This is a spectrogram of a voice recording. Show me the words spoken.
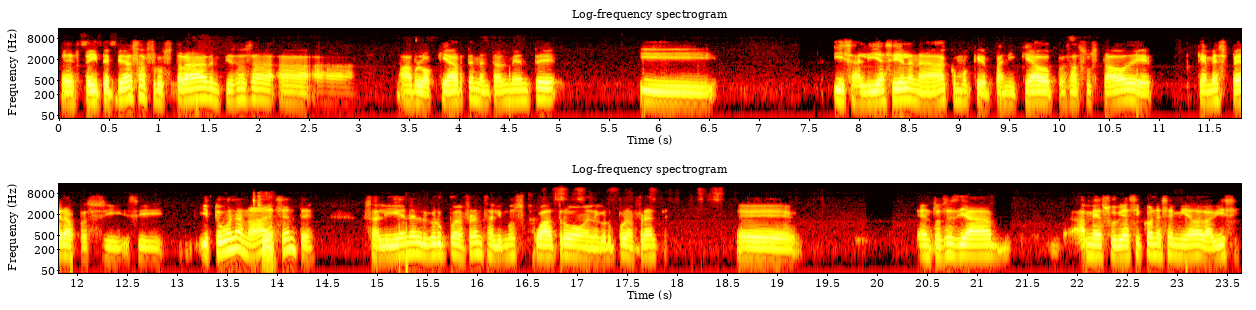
Este, y te empiezas a frustrar, empiezas a, a- a- a bloquearte mentalmente y, y salí así de la nada como que paniqueado, pues asustado de qué me espera, pues sí, sí. Y tuve una nada Sí. decente. Salí en el grupo de enfrente, salimos cuatro en el grupo de enfrente. Eh, entonces ya ah, me subí así con ese miedo a la bici.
